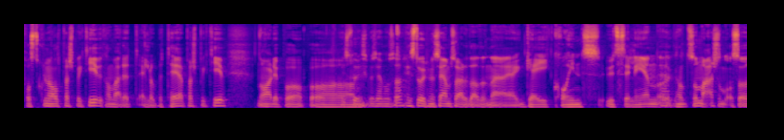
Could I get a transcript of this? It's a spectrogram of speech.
postkolonialt perspektiv, det kan være et LHBT-perspektiv. Nå har de på, på Historisk museum også. Historisk museum så er det da denne Gay Coins-utstillingen. Ja. som er sånn, også,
